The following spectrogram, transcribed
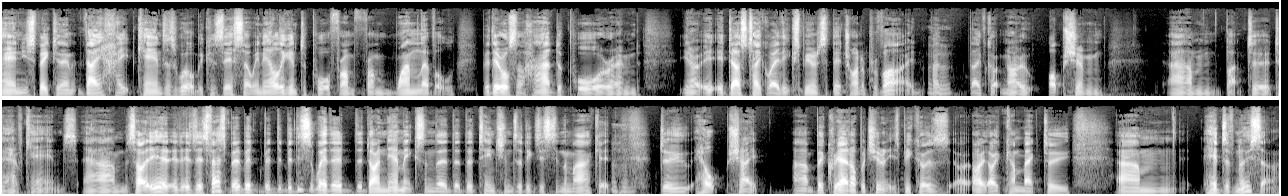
And you speak to them, they hate cans as well because they're so inelegant to pour from from one level, but they're also hard to pour, and you know it, it does take away the experience that they're trying to provide. But Mm-hmm. they've got no option um, but to, to have cans. Um, so yeah, it, it's fascinating. But, but but this is where the, the dynamics and the, the, the tensions that exist in the market Mm-hmm. do help shape. Uh, but create opportunities because I, I come back to um, Heads of Noosa,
